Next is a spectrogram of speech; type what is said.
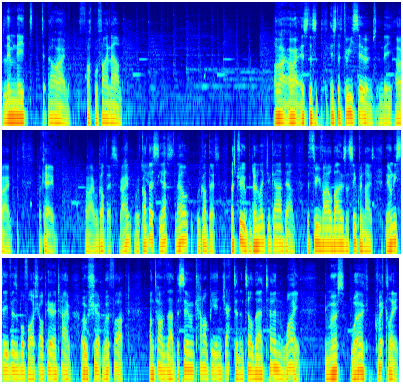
Eliminate... Alright. Fuck, we'll find out. Alright, alright, it's the it's the three serums and the alright. Okay. Alright, we got this, right? We've got this, yes? No? We've got this. That's true, but don't let your guard down. The three viral bindings are synchronized. They only stay visible for a short period of time. Oh shit, we're fucked. On top of that, the serum cannot be injected until they're turned white. You must work quickly.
